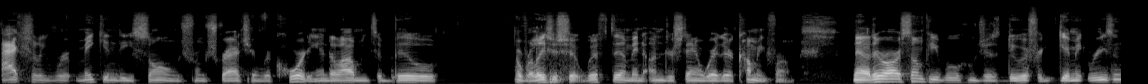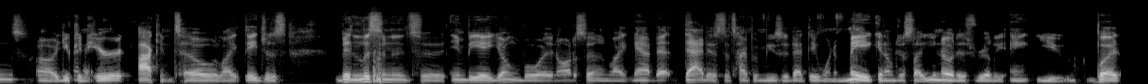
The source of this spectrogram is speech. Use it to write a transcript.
actually re- making these songs from scratch and recording and allow me to build a relationship with them and understand where they're coming from. Now, there are some people who just do it for gimmick reasons. Uh, you can hear it, I can tell. Like they just been listening to NBA YoungBoy, and all of a sudden, like now that that is the type of music that they want to make, and I'm just like, you know, this really ain't you. But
